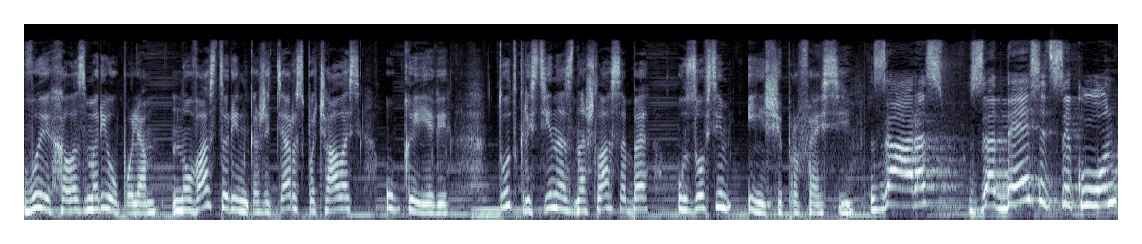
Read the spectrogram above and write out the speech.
виїхала з Маріуполя. Нова сторінка життя розпочалась у Києві. Тут Крістіна знайшла себе у зовсім іншій професії. Зараз за 10 секунд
